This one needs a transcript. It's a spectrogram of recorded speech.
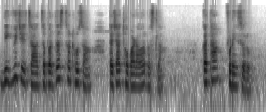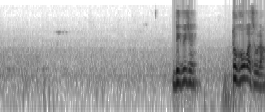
दिग्विजयचा जबरदस्त ठोसा त्याच्या थोबाडावर बसला. कथा पुढे सुरू. दिग्विजय तू हो बाजूला.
